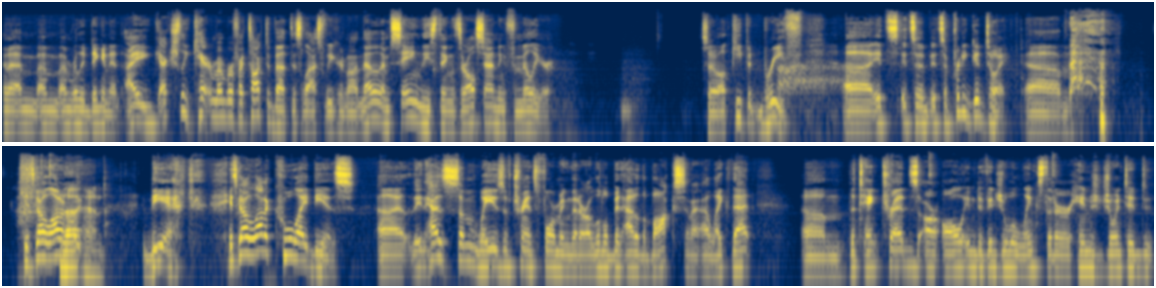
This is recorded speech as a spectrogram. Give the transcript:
and I'm I'm I'm really digging it. I actually can't remember if I talked about this last week or not. Now that I'm saying these things, they're all sounding familiar. So I'll keep it brief. Uh, it's it's a it's a pretty good toy. Um, it's got a lot of The like, end. the end. It's got a lot of cool ideas. Uh, it has some ways of transforming that are a little bit out of the box, and I, I like that. Um, the tank treads are all individual links that are hinge jointed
